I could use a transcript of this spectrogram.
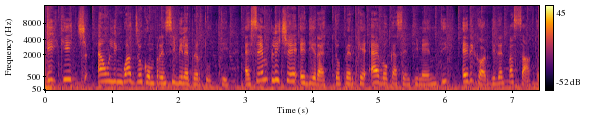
Il kitsch è un linguaggio comprensibile per tutti, è semplice e diretto perché evoca sentimenti e ricordi del passato.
